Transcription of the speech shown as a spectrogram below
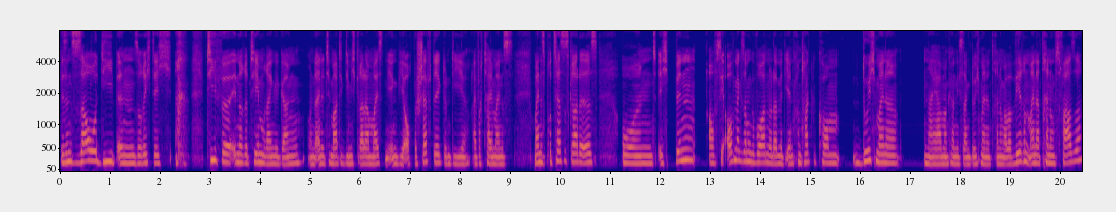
wir sind sau deep in so richtig tiefe innere Themen reingegangen. Und eine Thematik, die mich gerade am meisten irgendwie auch beschäftigt und die einfach Teil meines meines Prozesses gerade ist. Und ich bin auf sie aufmerksam geworden oder mit ihr in Kontakt gekommen durch meine, naja, man kann nicht sagen durch meine Trennung, aber während meiner Trennungsphase,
